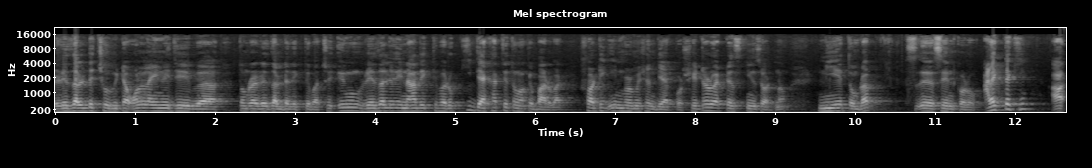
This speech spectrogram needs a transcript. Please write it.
রেজাল্টের ছবিটা অনলাইনে যে তোমরা রেজাল্টটা দেখতে পাচ্ছ। এবং রেজাল্ট যদি না দেখতে পারো, কি দেখাচ্ছে তোমাকে বারবার? সঠিক ইনফরমেশান দেওয়ার পর। সেটারও একটা স্ক্রিনশট নাও। নিয়ে তোমরা সেন্ড করো। আরেকটা কি? আর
